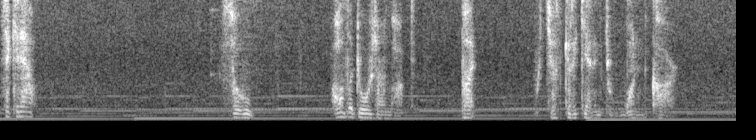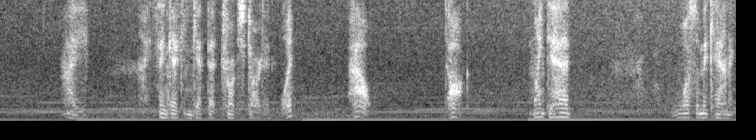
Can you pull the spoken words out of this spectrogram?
Check it out. So, all the doors are locked, but we just gotta get into one car. I... I think I can get that truck started. What? How? Talk. My dad was a mechanic.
